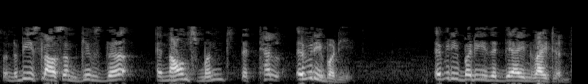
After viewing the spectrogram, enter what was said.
So Nabi Wasallam gives the announcement that tell everybody, everybody that they are invited.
